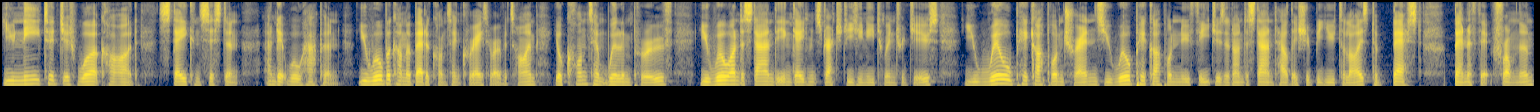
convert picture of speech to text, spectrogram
You need to just work hard, stay consistent, and it will happen. You will become a better content creator over time. Your content will improve. You will understand the engagement strategies you need to introduce. You will pick up on trends. You will pick up on new features and understand how they should be utilized to best benefit from them.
